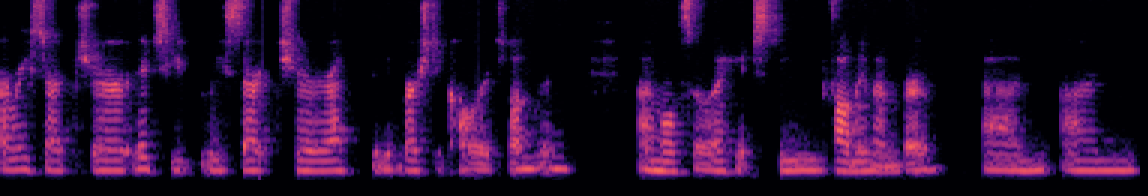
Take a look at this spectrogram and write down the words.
a researcher, HD researcher at the University College London. I'm also a HD family member. Um, and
